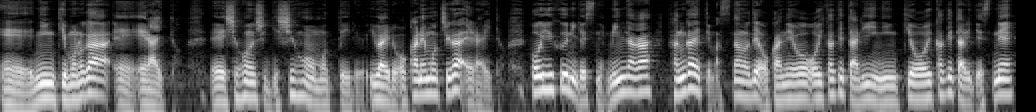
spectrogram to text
えー、人気者が、えー、偉いと。えー、資本主義、資本を持っている、いわゆるお金持ちが偉いと。こういうふうにですね、みんなが考えてます。なので、お金を追いかけたり、人気を追いかけたりですね、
